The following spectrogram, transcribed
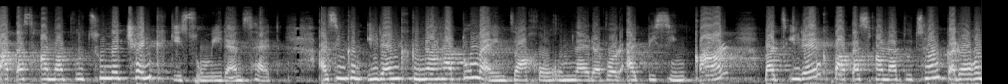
պատասխանատվությունը չենք կիսում իրենց հետ։ Այսինքն իրենք գնահատում էին ձախողումները, որ այդպիսին կան, բայց իրենք պատասխանատվության կրողը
